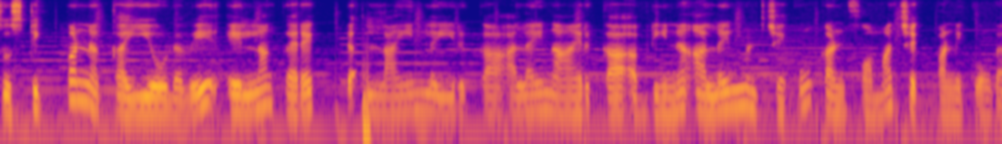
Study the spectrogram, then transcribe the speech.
ஸோ ஸ்டிக் பண்ண கையோடவே எல்லாம் கரெக்ட் லைனில் இருக்கா அலைன் ஆயிருக்கா அப்படின்னு அலைன்மெண்ட் செக்கும் கன்ஃபார்மாக செக் பண்ணிக்கோங்க.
